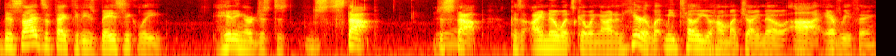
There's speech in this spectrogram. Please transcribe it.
besides the fact that he's basically hitting her just to just stop, just stop, because I know what's going on. And here, let me tell you how much I know. Ah, everything.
